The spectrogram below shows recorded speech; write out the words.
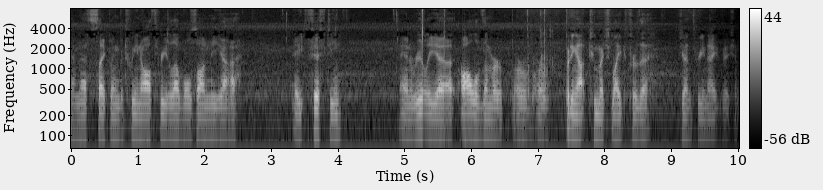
and that's cycling between all three levels on the uh, 850 and really uh, all of them are, are, are putting out too much light for the Gen 3 night vision.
